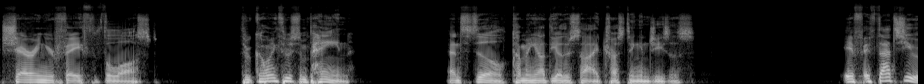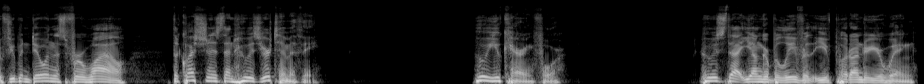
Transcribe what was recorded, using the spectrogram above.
sharing your faith with the lost, through going through some pain and still coming out the other side trusting in Jesus. If, if that's you, if you've been doing this for a while, the question is then who is your Timothy? Who are you caring for? Who's that younger believer that you've put under your wing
